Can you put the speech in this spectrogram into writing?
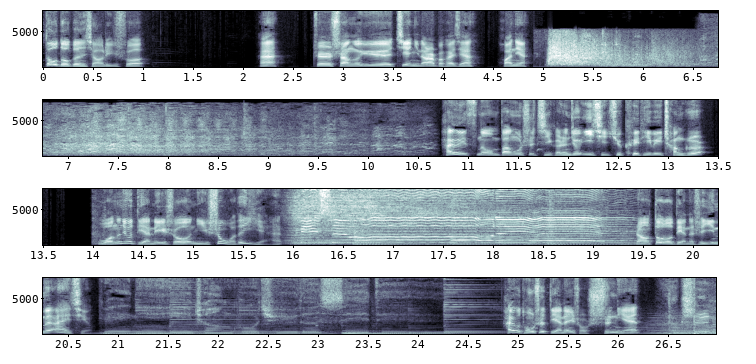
豆豆跟小丽说：“哎，这是上个月借你的二百块钱，还你。”还有一次呢，我们办公室几个人就一起去 KTV 唱歌，我呢就点了一首《你是我的眼》，你是我的眼，然后豆豆点的是《因为爱情》，给你一张过去的 CD。还有同事点了一首《十年》。十年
